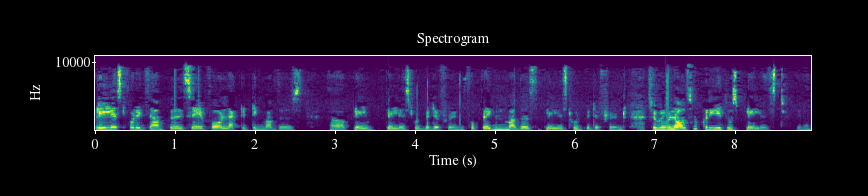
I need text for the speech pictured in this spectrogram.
playlist for example say for lactating mothers uh, play playlist would be different for pregnant mothers the playlist would be different so we will also create those playlists you know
